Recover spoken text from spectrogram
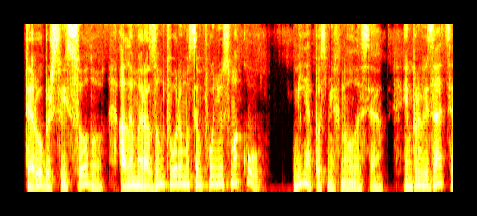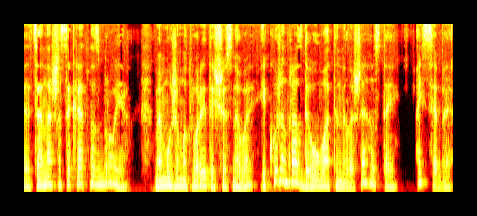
Ти робиш свій соло, але ми разом творимо симфонію смаку. Мія посміхнулася. Імпровізація це наша секретна зброя. Ми можемо творити щось нове і кожен раз дивувати не лише гостей, а й себе.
